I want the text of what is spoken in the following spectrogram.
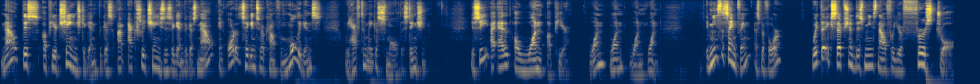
now this up here changed again because I'm actually changed this again because now in order to take into account for mulligans, we have to make a small distinction. You see, I added a 1 up here. 1, 1, 1, 1. It means the same thing as before, with the exception this means now for your first draw.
